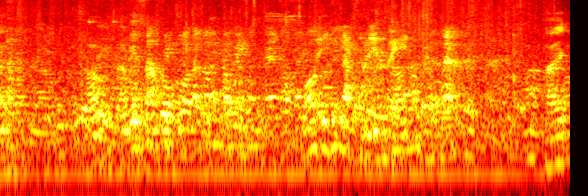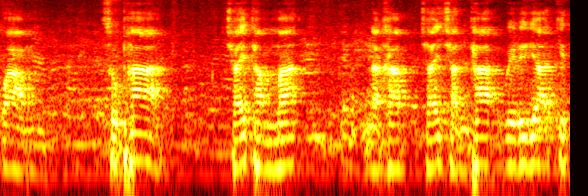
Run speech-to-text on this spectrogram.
งใช้ความสุภาพใช้ธรรมะนะครับ ใช้ฉันทะวิริยะจิต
